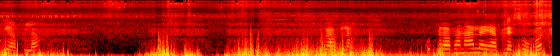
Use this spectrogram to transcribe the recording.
आहे आपला. आपला. कुत्रा पण आपल्यासोबत.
